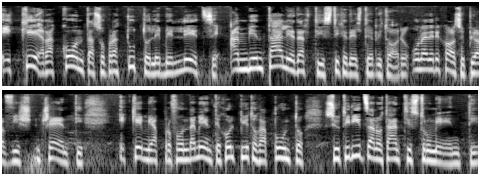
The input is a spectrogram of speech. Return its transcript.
e che racconta soprattutto le bellezze ambientali ed artistiche del territorio. Una delle cose più avvincenti e che mi ha profondamente colpito è che appunto si utilizzano tanti strumenti.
